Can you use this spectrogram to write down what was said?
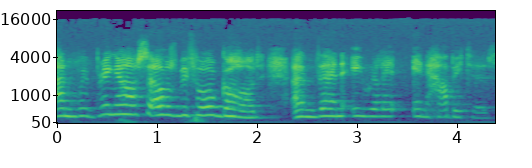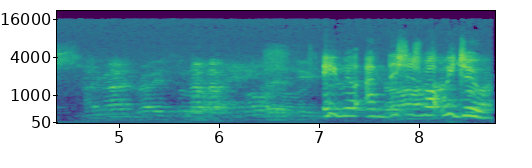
And we bring ourselves before God, and then He will inhabit us. He will, and this is what we do.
